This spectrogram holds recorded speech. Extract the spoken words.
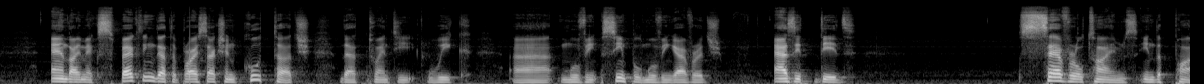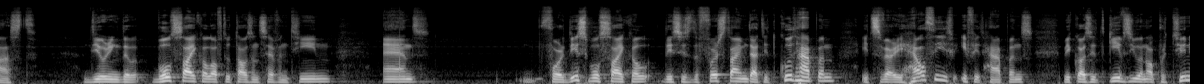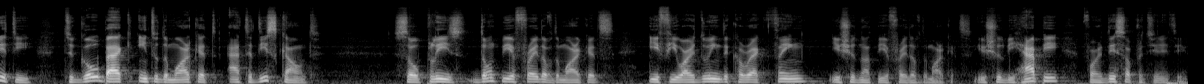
And I'm expecting that the price action could touch that 20 week uh, moving simple moving average as it did several times in the past during the bull cycle of 2017 and for this bull cycle, this is the first time that it could happen. It's very healthy if it happens because it gives you an opportunity to go back into the market at a discount. So please don't be afraid of the markets. If you are doing the correct thing, you should not be afraid of the markets. You should be happy for this opportunity.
